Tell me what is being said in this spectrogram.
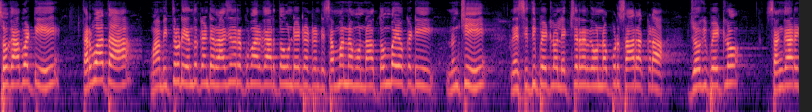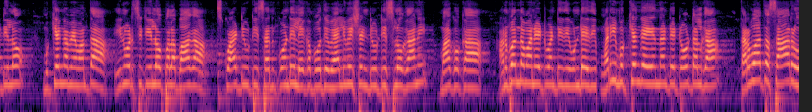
సో కాబట్టి తర్వాత మా మిత్రుడు ఎందుకంటే రాజేంద్ర కుమార్ గారితో ఉండేటటువంటి సంబంధం ఉన్న తొంభై ఒకటి నుంచి నేను సిద్దిపేటలో లెక్చరర్గా ఉన్నప్పుడు సార్ అక్కడ జోగిపేటలో సంగారెడ్డిలో ముఖ్యంగా మేమంతా యూనివర్సిటీ లోపల బాగా స్క్వాడ్ డ్యూటీస్ అనుకోండి లేకపోతే వాల్యుయేషన్ డ్యూటీస్లో కానీ మాకు ఒక అనుబంధం అనేటువంటిది ఉండేది. మరీ ముఖ్యంగా ఏంటంటే టోటల్గా తర్వాత సారు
